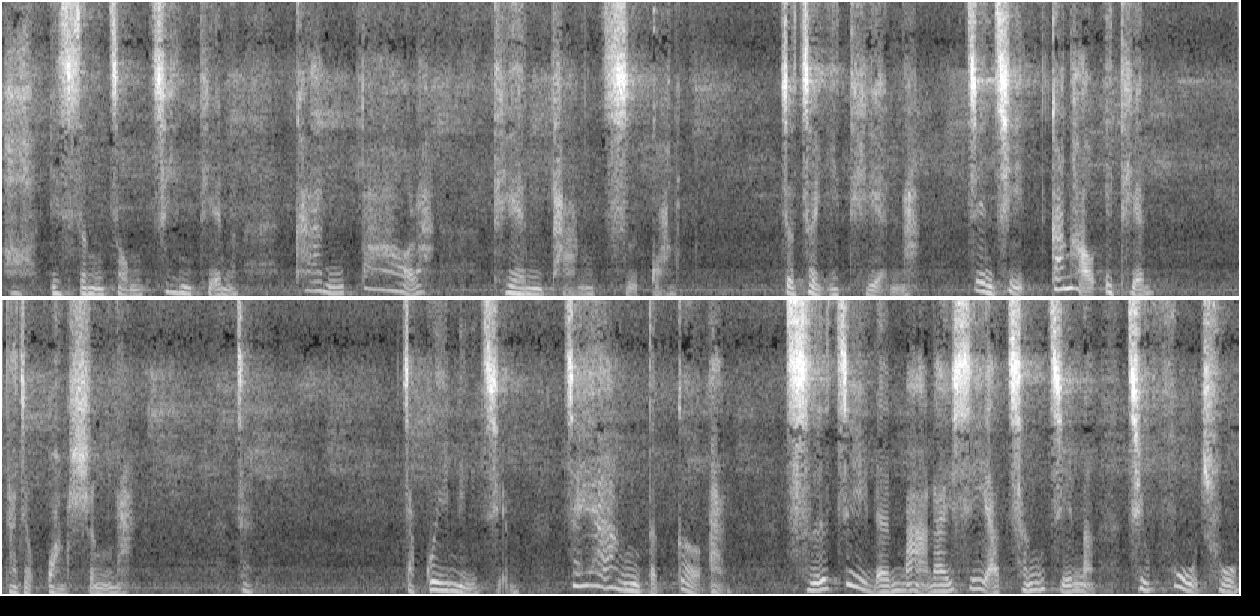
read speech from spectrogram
啊、一生中今天呢看到了天堂之光，就这一天呐，进去。”刚好一天，他就往生了。这在几年前这样的个案，慈济人马来西亚曾经呢去付出，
